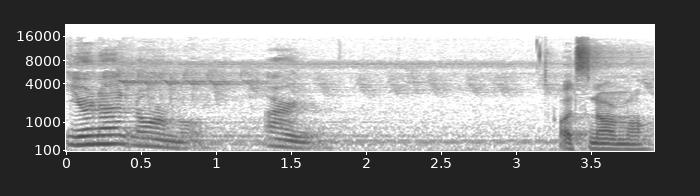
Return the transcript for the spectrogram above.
You're not normal, are you? What's normal?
